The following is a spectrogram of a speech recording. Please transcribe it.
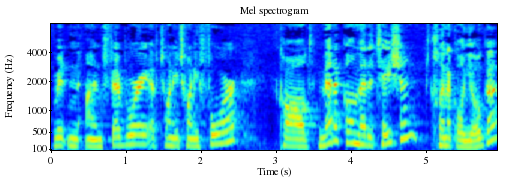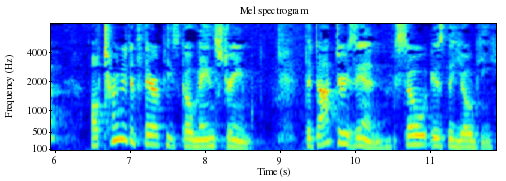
written on February of 2024 called Medical Meditation, Clinical Yoga, Alternative Therapies Go Mainstream. The doctor is in, so is the yogi.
